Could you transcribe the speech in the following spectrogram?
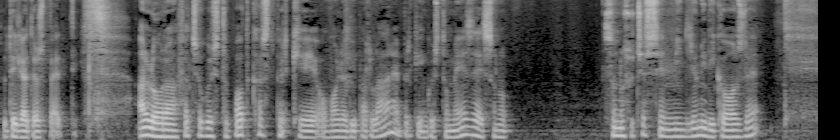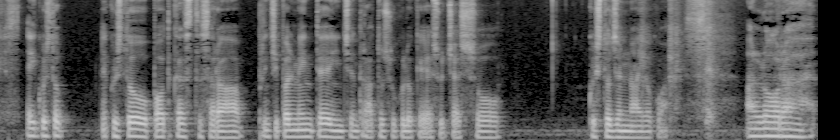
tutti gli altri aspetti. Allora, faccio questo podcast perché ho voglia di parlare, perché in questo mese sono, sono successe milioni di cose e questo, e questo podcast sarà principalmente incentrato su quello che è successo questo gennaio qua. Allora,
